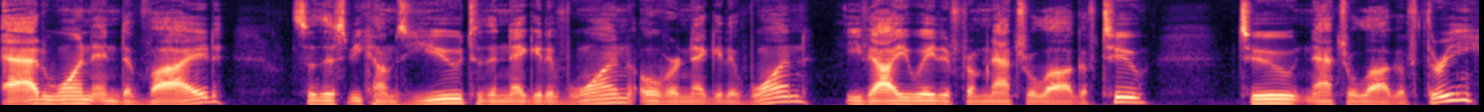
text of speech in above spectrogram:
add 1 and divide. So this becomes u to the negative 1 over negative 1, evaluated from natural log of 2 to natural log of 3.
